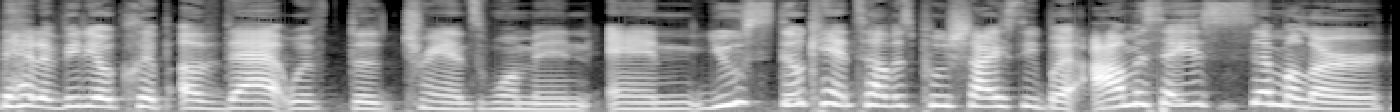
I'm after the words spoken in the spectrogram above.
they had a video clip of that with the trans woman, and you still can't tell if it's Pooh Shiesty, but I'm to say it's similar.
